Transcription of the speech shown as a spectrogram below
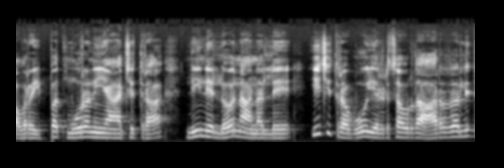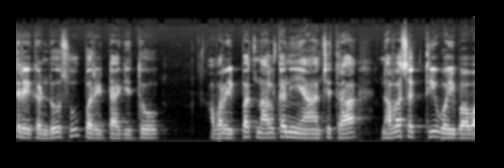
ಅವರ ಇಪ್ಪತ್ತ್ಮೂರನೆಯ ಚಿತ್ರ ನೀನೆಲ್ಲೋ ನಾನಲ್ಲೇ. ಈ ಚಿತ್ರವು ಎರಡು ಸಾವಿರದ ಆರರಲ್ಲಿ ತೆರೆಕಂಡು ಸೂಪರ್ ಹಿಟ್ ಆಗಿತ್ತು. ಅವರ ಇಪ್ಪತ್ತ್ನಾಲ್ಕನೆಯ ಚಿತ್ರ ನವಶಕ್ತಿ ವೈಭವ.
